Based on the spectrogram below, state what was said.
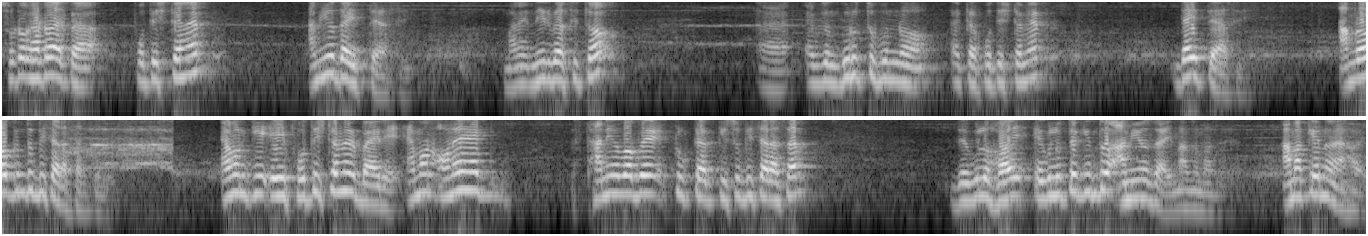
ছোটোখাটো একটা প্রতিষ্ঠানের, আমিও দায়িত্বে আছি। মানে নির্বাচিত একজন গুরুত্বপূর্ণ একটা প্রতিষ্ঠানের দায়িত্বে আছি। আমরাও কিন্তু বিচার আচার করি। এমনকি এই প্রতিষ্ঠানের বাইরে এমন অনেক স্থানীয়ভাবে টুকটাক কিছু বিচার আচার যেগুলো হয়, এগুলোতে কিন্তু আমিও যাই মাঝে মাঝে। আমাকে নেওয়া হয়।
